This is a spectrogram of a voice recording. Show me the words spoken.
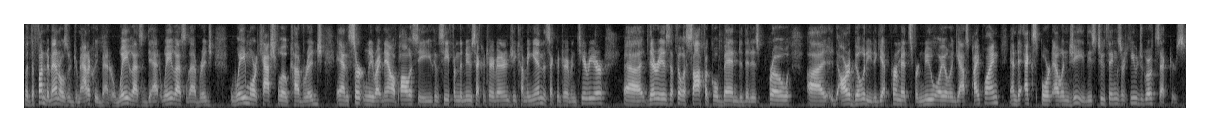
but the fundamentals are dramatically better way less debt, way less leverage, way more cash flow coverage. And certainly, right now, a policy you can see from the new Secretary of Energy coming in the Secretary of Interior. Uh, there is a philosophical bend that is pro uh, our ability to get permits for new oil and gas pipeline and to export LNG. These two things are huge growth sectors.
